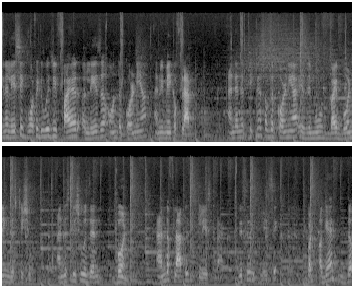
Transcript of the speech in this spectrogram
In a LASIK, what we do is we fire a laser on the cornea and we make a flap. And then the thickness of the cornea is removed by burning this tissue. And this tissue is then burned and the flap is placed back. This is LASIK. But again, the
